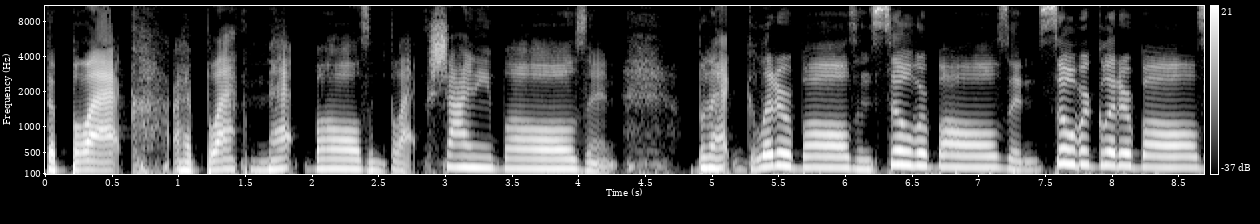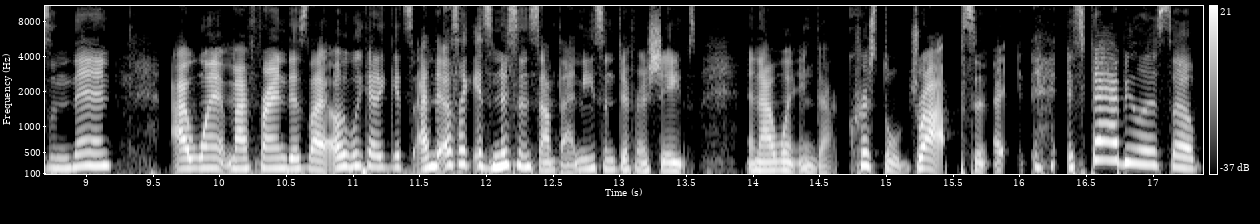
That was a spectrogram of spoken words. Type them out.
the black. I have black matte balls and black shiny balls and black glitter balls and silver balls and silver glitter balls. And then I went, my friend is like, oh, we got to get, some. I was like, it's missing something. I need some different shapes. And I went and got crystal drops and uh, it's fabulous. So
